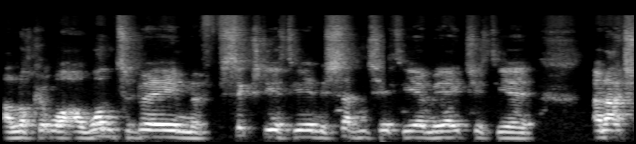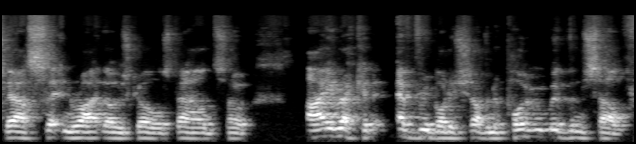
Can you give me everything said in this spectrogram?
I look at what I want to be in my 60th year, my 70th year, my 80th year. And actually, I sit and write those goals down. So I reckon everybody should have an appointment with themselves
